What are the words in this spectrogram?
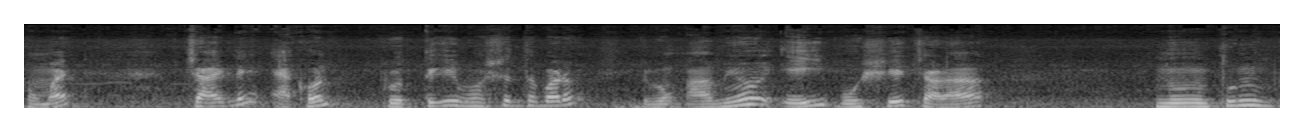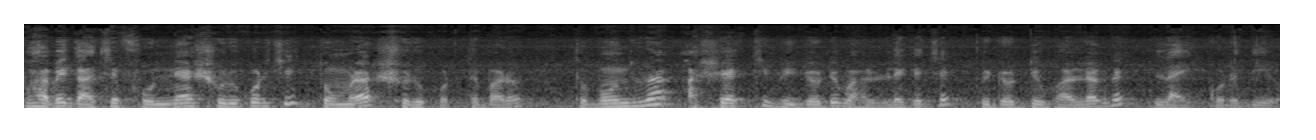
সময়। চাইলে এখন প্রত্যেকেই বসাতে পারো এবং আমিও এই বসিয়ে চারা নতুনভাবে গাছে ফুল নেওয়া শুরু করছি তোমরা শুরু করতে পারো। তো বন্ধুরা আশা রাখছি ভিডিওটি ভালো লেগেছে। ভিডিওটি ভালো লাগলে লাইক করে দিও।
